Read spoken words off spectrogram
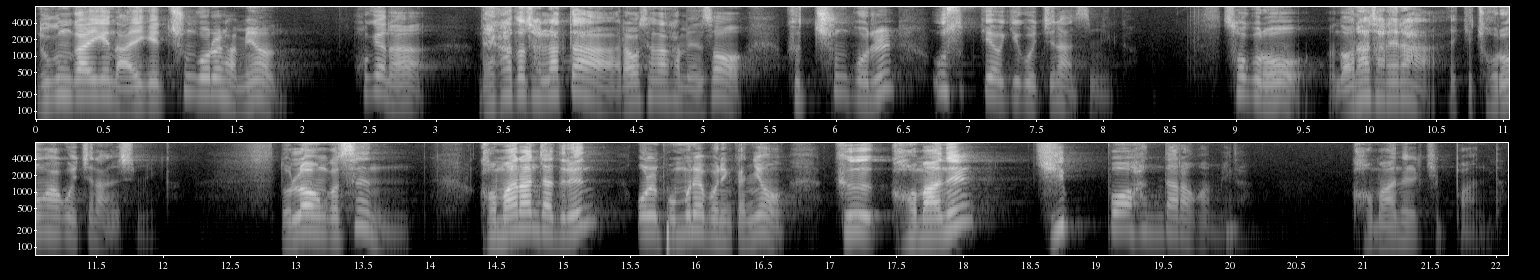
누군가에게 나에게 충고를 하면 혹여나 내가 더 잘났다라고 생각하면서 그 충고를 우습게 여기고 있지는 않습니까? 속으로 너나 잘해라 이렇게 조롱하고 있지는 않으십니까? 놀라운 것은 거만한 자들은 오늘 본문에 보니까요 그 거만을 기뻐한다라고 합니다. 거만을 기뻐한다.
